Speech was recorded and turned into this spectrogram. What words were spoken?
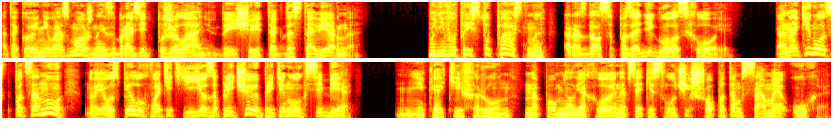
а такое невозможно изобразить по желанию, да еще и так достоверно. «У него приступ астмы», — раздался позади голос Хлои. Она кинулась к пацану, но я успел ухватить ее за плечо и притянул к себе. «Никаких рун», — напомнил я Хлое на всякий случай шепотом в самое ухо.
